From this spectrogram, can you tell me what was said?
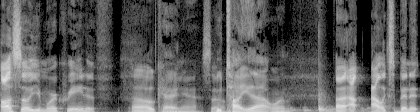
Also, you're more creative. oh, okay. Yeah. So Who taught you that one? uh, Al- Alex Bennett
